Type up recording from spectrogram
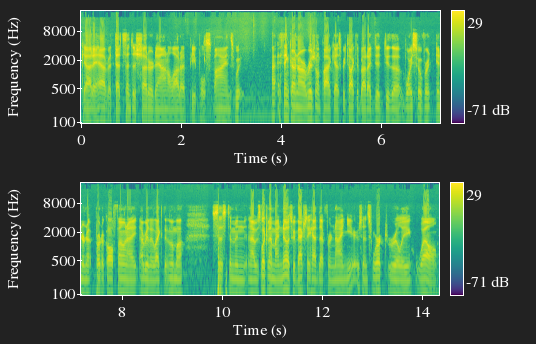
Gotta have it. That sends a shudder down a lot of people's spines. We, I think on our original podcast we talked about I did do the voice over internet protocol phone. I, I really like the Ooma system, and, and, I was looking at my notes. We've actually had that for nine years, and it's worked really well.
